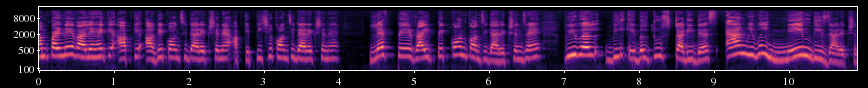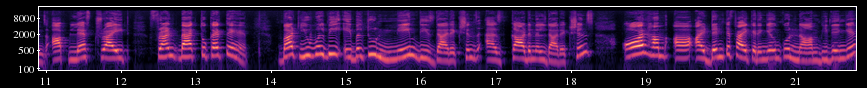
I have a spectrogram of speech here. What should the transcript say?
हम पढ़ने वाले हैं कि आपके आगे कौन सी डायरेक्शन है, आपके पीछे कौन सी डायरेक्शन है लेफ़्ट पे राइट right पे कौन कौन सी डायरेक्शन है। We will be able to study this and we will name these direction आप लेफ़्ट राइट फ्रंट बैक तो करते हैं but you will be able to name these directions as cardinal directions और हम आइडेंटिफाई uh, करेंगे उनको नाम भी देंगे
